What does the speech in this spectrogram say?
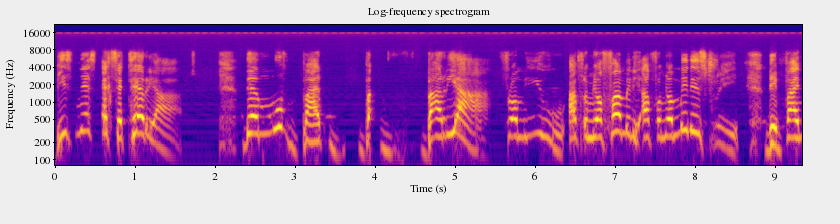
business, etc. They move by, by barrier from you and from your family and from your ministry. Divine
